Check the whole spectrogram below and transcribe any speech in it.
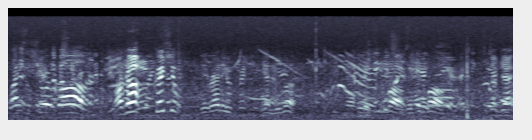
Watch the short ball. Mark up. Christian, Get ready. Yeah, move up. I think it's ball, get the ball. What's up, Jack?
